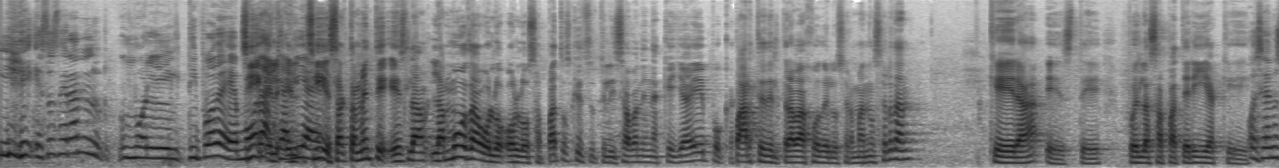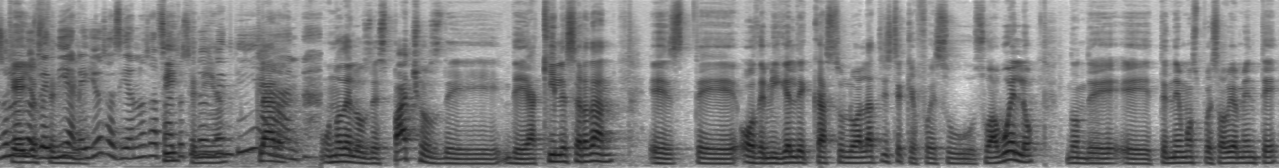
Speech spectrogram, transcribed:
Esos eran como el tipo de moda que había. sí, exactamente. Es la, moda o, o, los zapatos que se utilizaban en aquella época. Parte del trabajo de los hermanos Cerdán que era este, pues la zapatería que. O sea, no solo los vendían, ellos hacían los zapatos y los vendían. Claro. Uno de los despachos de, Aquiles Cerdán, este, o de Miguel de Cástulo Alatriste, que fue su, abuelo, donde eh, tenemos, pues, obviamente,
